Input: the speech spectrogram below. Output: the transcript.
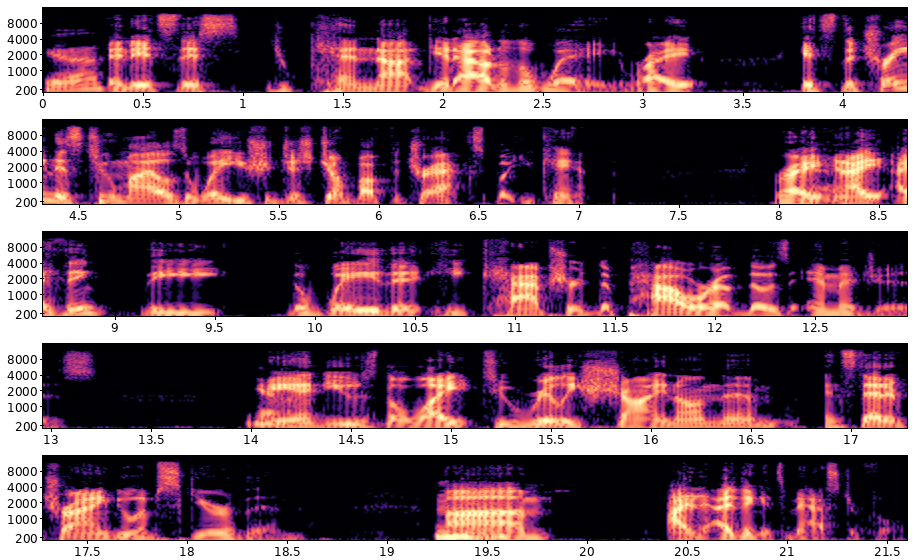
Yeah. And it's this you cannot get out of the way right? It's the train is two miles away. You should just jump off the tracks but you can't right? Yeah. and i i think the the way that he captured the power of those images yeah and used the light to really shine on them instead of trying to obscure them Mhm. um i i think it's masterful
